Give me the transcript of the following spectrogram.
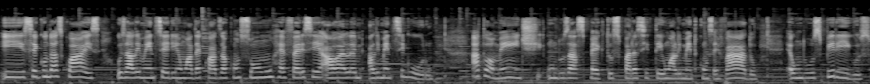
e segundo as quais os alimentos seriam adequados ao consumo, refere-se ao alimento seguro. Atualmente, um dos aspectos para se ter um alimento conservado é um dos perigos,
